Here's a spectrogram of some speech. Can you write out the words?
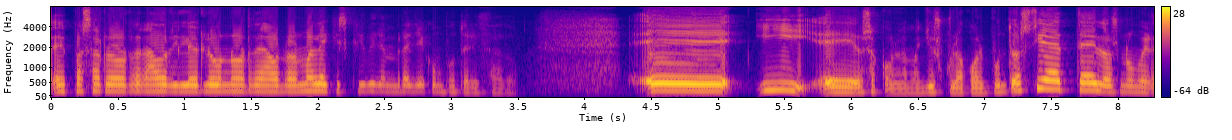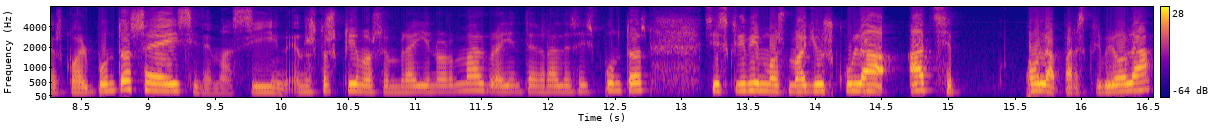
eh, pasarlo al ordenador y leerlo en un ordenador normal, hay que escribir en Braille computerizado. Eh, y, eh, o sea, con la mayúscula con el punto 7, los números con el punto 6 y demás. Si nosotros escribimos en braille normal, braille integral de 6 puntos, si escribimos mayúscula H hola, para escribir hola,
